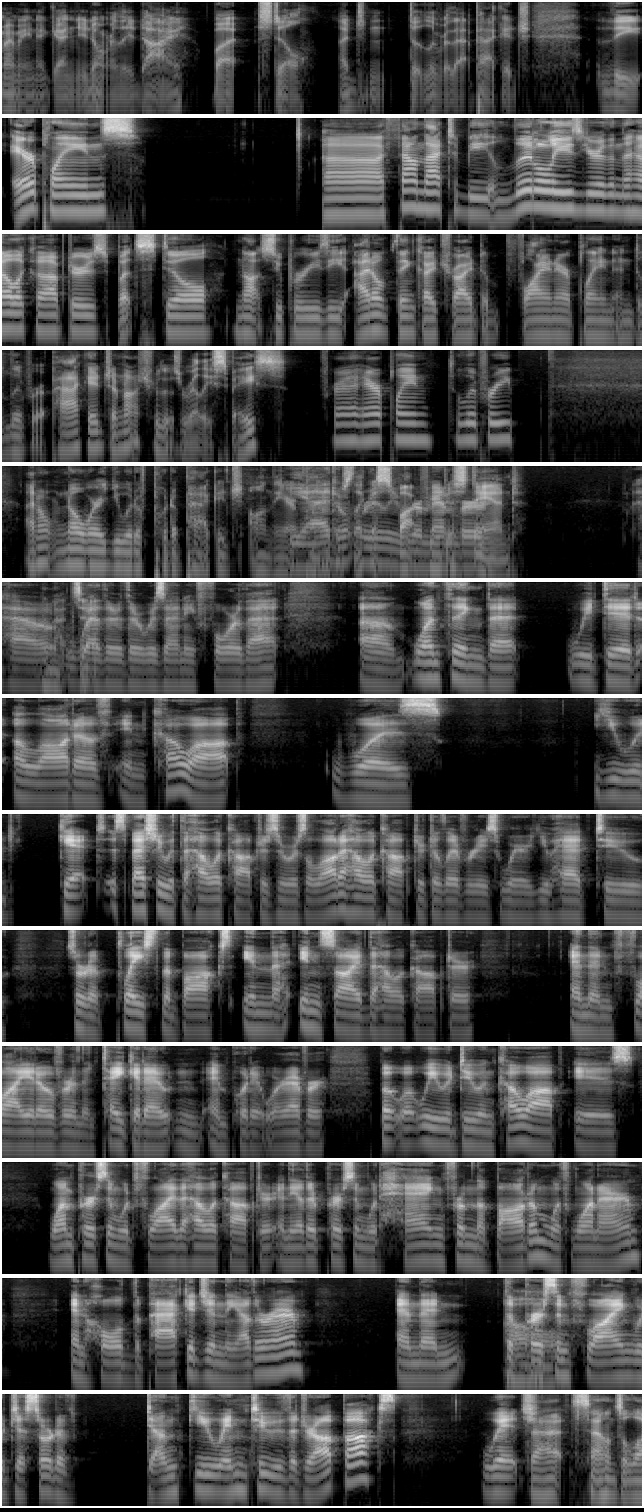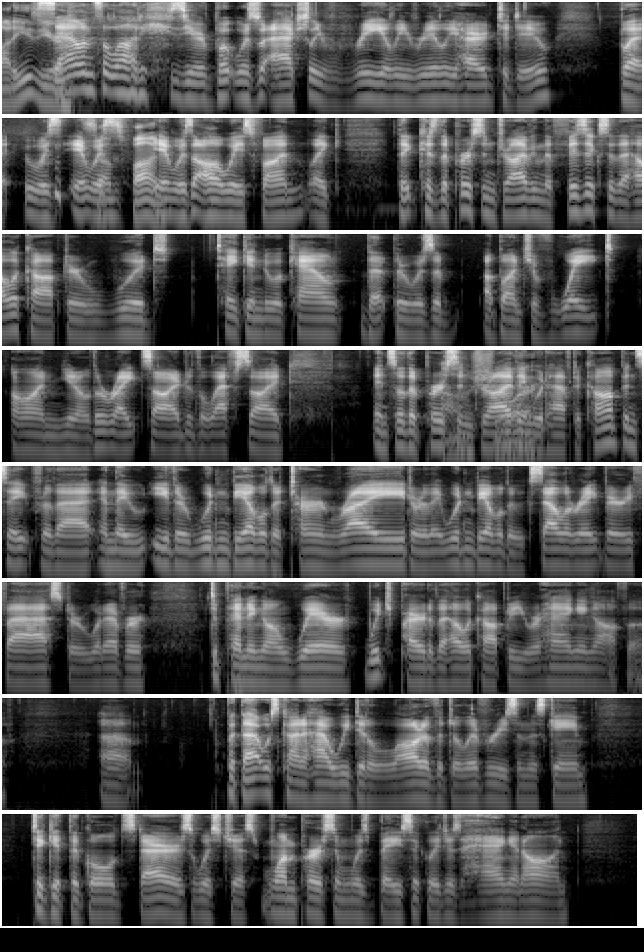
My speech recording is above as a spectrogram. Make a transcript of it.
I mean, again, you don't really die, but still, I didn't deliver that package. The airplanes, uh, I found that to be a little easier than the helicopters, but still not super easy. I don't think I tried to fly an airplane and deliver a package. I'm not sure there's really space for an airplane delivery. I don't know where you would have put a package on the airplane. Yeah, I don't like a really spot for you to remember. stand. How that's it. whether there was any for that. Um, one thing that we did a lot of in co-op was you would get especially with the helicopters there was a lot of helicopter deliveries where you had to sort of place the box in the inside the helicopter and then fly it over and then take it out and, and put it wherever but what we would do in co-op is one person would fly the helicopter and the other person would hang from the bottom with one arm and hold the package in the other arm and then the Oh. person flying would just sort of dunk you into the drop box which That sounds a lot easier. sounds a lot easier but was actually really really hard to do but it was it was fun. it was always fun like because the person driving the physics of the helicopter would take into account that there was a, a bunch of weight on you know the right side or the left side. And so the person Oh, driving sure. would have to compensate for that and they either wouldn't be able to turn right or they wouldn't be able to accelerate very fast or whatever depending on where which part of the helicopter you were hanging off of. Um, but that was kind of how we did a lot of the deliveries in this game to get the gold stars was just one person was basically just hanging on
